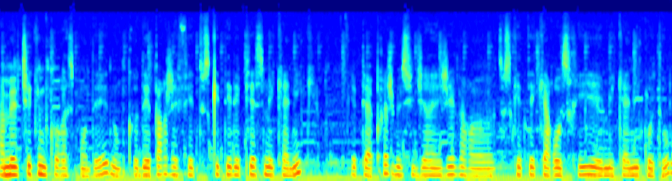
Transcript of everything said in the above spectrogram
un métier qui me correspondait. Donc au départ, j'ai fait tout ce qui était les pièces mécaniques. Et puis après, je me suis dirigée vers euh, tout ce qui était carrosserie et mécanique auto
